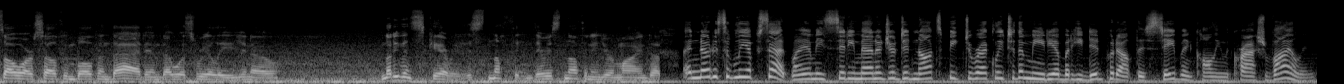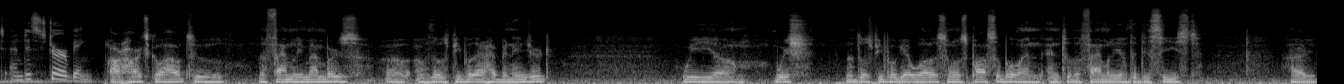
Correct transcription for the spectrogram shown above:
saw ourselves involved in that, and that was really, you know, not even scary. It's nothing. There is nothing in your mind. And noticeably upset, Miami's city manager did not speak directly to the media, but he did put out this statement calling the crash violent and disturbing. Our hearts go out to the family members uh, of those people that have been injured. We um, wish that those people get well as soon as possible, and, and to the family of the deceased, I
